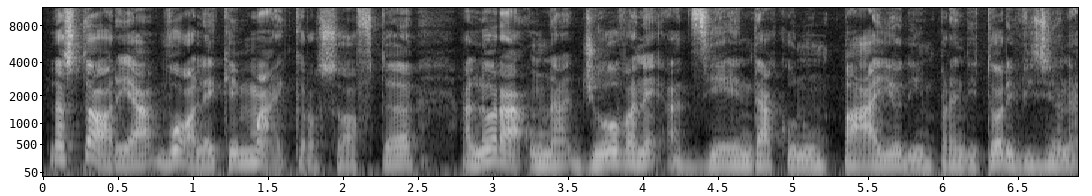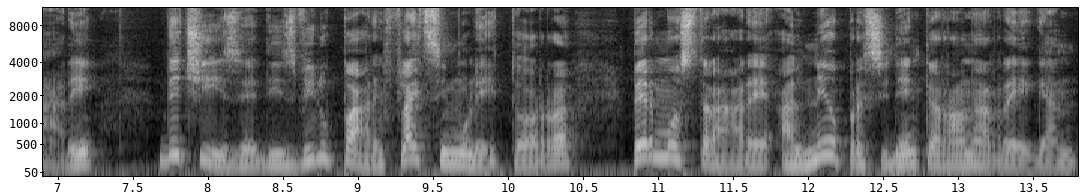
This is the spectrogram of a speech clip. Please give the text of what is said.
La storia vuole che Microsoft, allora una giovane azienda con un paio di imprenditori visionari, decise di sviluppare Flight Simulator per mostrare al neopresidente Ronald Reagan,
